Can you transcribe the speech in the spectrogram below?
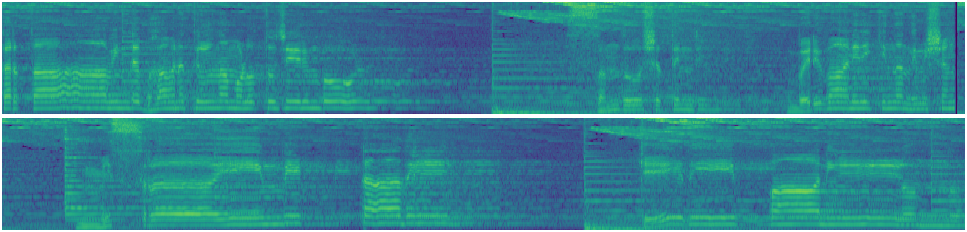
കർത്താവിന്റെ ഭവനത്തിൽ നമ്മൾ ഒത്തുചേരുമ്പോൾ സന്തോഷത്തിന്റെ വരുവാനിരിക്കുന്ന നിമിഷം മിശ്രയും വിട്ടതിൽ കേതിപ്പാനില്ലൊന്നും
